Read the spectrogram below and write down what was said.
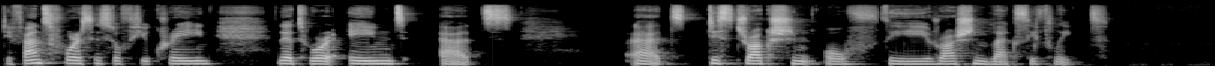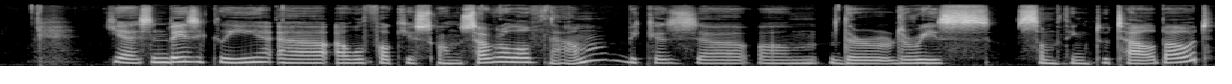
defense forces of Ukraine that were aimed at, at destruction of the Russian Black Sea Fleet. Yes, and basically, uh, I will focus on several of them because uh, um, there there is something to tell about.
